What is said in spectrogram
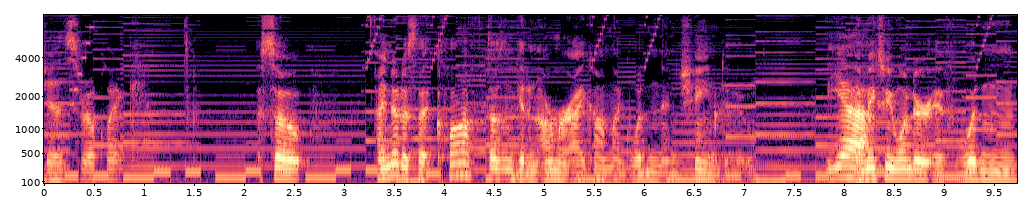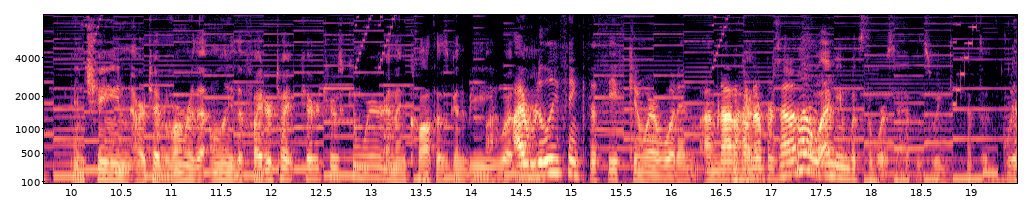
shiz real quick. So, I noticed that cloth doesn't get an armor icon like wooden and chain do. Yeah, It makes me wonder if wooden and chain are a type of armor that only the fighter type characters can wear, and then cloth is going to be what. I really think the thief can wear wooden. I'm not Okay. 100 percent on Well. I mean, what's the worst that happens? We have to We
